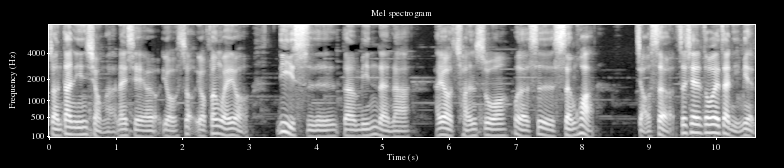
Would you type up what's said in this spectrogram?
转蛋英雄啊，那些有有说有分为有历史的名人啊，还有传说或者是神话角色，这些都会在里面。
